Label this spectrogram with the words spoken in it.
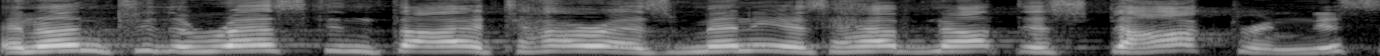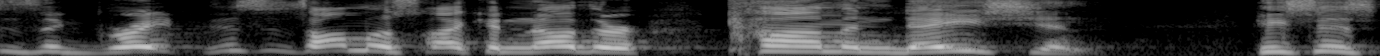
and unto the rest in Thyatira, as many as have not this doctrine. This is a great, this is almost like another commendation. He says,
